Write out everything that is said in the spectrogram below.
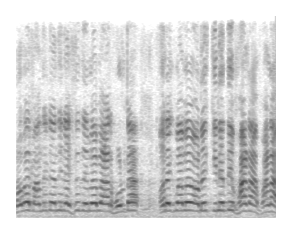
সবাই বাঁধি টাঁধি রাখছে যেভাবে আর ফোলটা অনেকভাবে অনেক কিনে দিয়ে ফাটা ফাড়া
